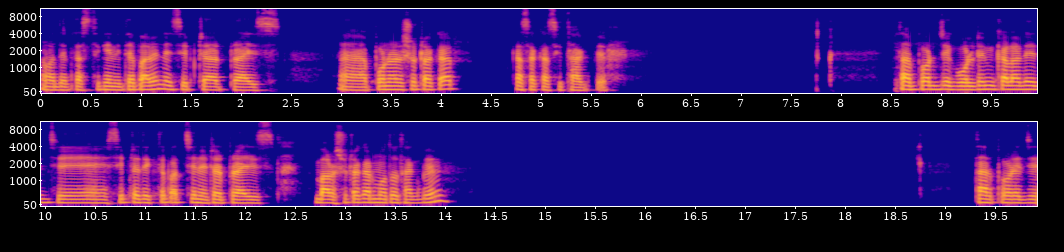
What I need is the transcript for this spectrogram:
আমাদের কাছ থেকে নিতে পারেন। এই সিপটার প্রাইস পনেরোশো টাকার কাছাকাছি থাকবে। তারপর যে গোল্ডেন কালারের যে সিপটা দেখতে পাচ্ছেন, এটার প্রাইস বারোশো টাকার মতো থাকবে। তারপরে যে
